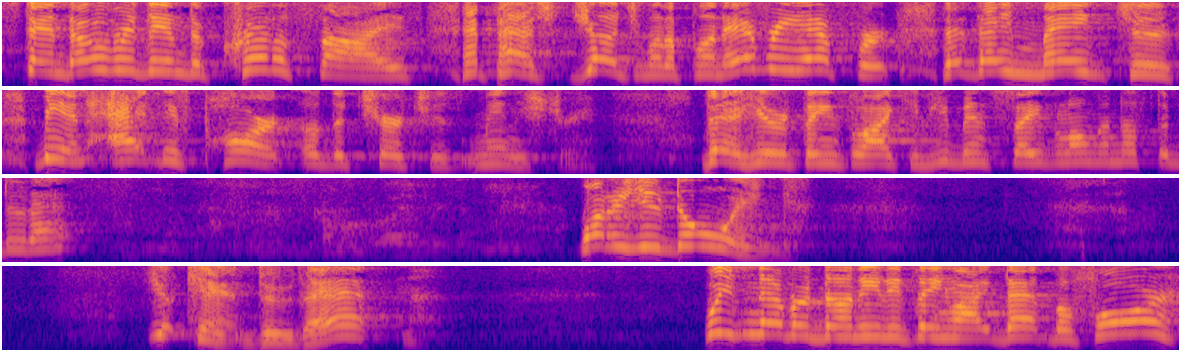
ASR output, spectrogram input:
stand over them to criticize and pass judgment upon every effort that they make to be an active part of the church's ministry. They hear things like, Have you been saved long enough to do that? What are you doing? You can't do that. We've never done anything like that before.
